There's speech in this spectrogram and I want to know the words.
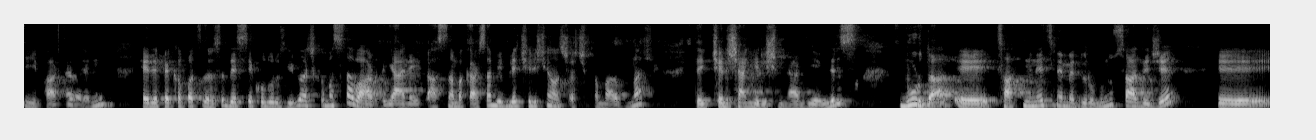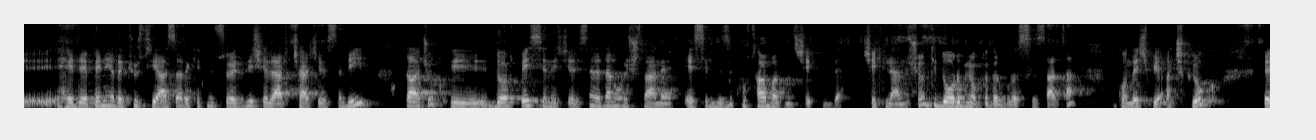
İyi Partilerinin evet. HDP kapatılırsa destek oluruz gibi açıklaması da vardı. Yani aslına bakarsan birbirine çelişen açıklamalar bunlar. İşte çelişen girişimler diyebiliriz. Burada e, tatmin etmeme durumunun sadece e, HDP'nin ya da Kürt siyasi hareketinin söylediği şeyler çerçevesinde değil, daha çok e, 4-5 sene içerisinde neden 13 tane esirimizi kurtarmadığınız şeklinde şekillendi düşünüyorum ki doğru bir noktadır burası zaten. Bu konuda hiçbir açık yok. E,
